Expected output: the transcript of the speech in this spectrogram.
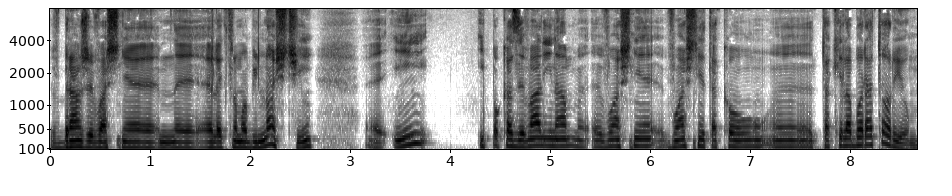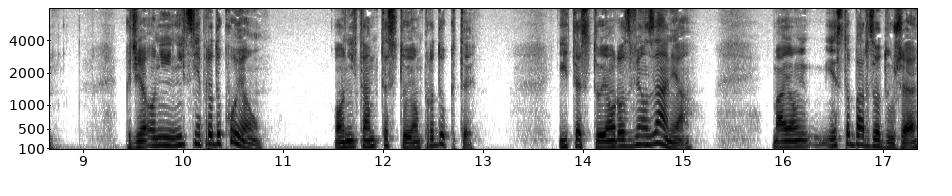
w branży właśnie elektromobilności y, i, i pokazywali nam właśnie, właśnie taką, y, takie laboratorium, gdzie oni nic nie produkują. Oni tam testują produkty i testują rozwiązania. Mają, jest to bardzo duże,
